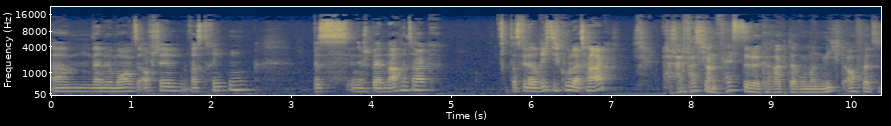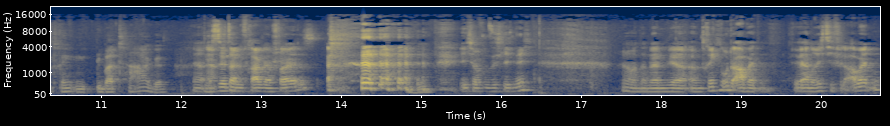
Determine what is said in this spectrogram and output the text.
ähm, werden wir morgens aufstehen, was trinken, bis in den späten Nachmittag. Das wird ein richtig cooler Tag. Das hat fast schon Festivalcharakter, wo man nicht aufhört zu trinken, über Tage. Ja, Ja. Es wird dann gefragt, wer am Steuer ist. ich offensichtlich nicht. Ja, und dann werden wir ähm, trinken und arbeiten. Wir werden richtig viel arbeiten,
